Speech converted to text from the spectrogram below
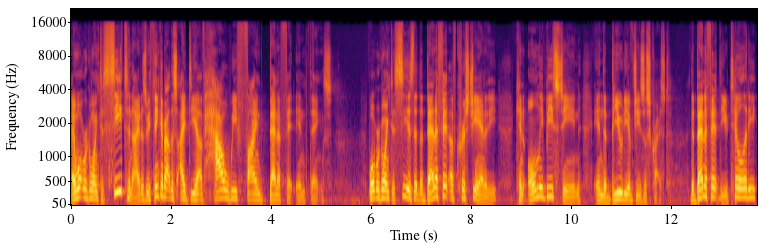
And what we're going to see tonight as we think about this idea of how we find benefit in things what we're going to see is that the benefit of Christianity can only be seen in the beauty of Jesus Christ. The benefit, the utility,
